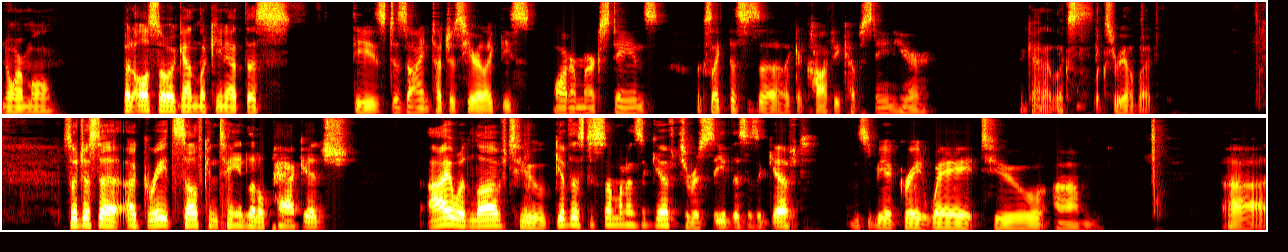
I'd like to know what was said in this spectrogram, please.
normal. But also again looking at this these design touches here, like these watermark stains. Looks like this is a like a coffee cup stain here. Again, it looks looks real, but so just a, a great self-contained little package. I would love to give this to someone as a gift, to receive this as a gift. This would be a great way to um, uh,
